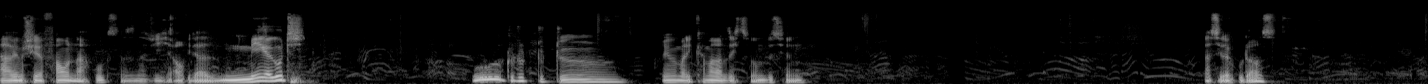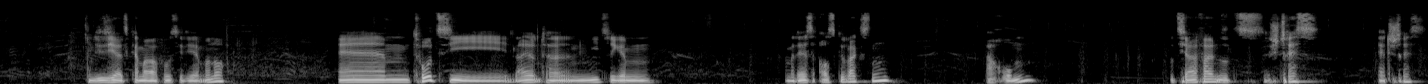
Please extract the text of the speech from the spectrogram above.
Ah, wir haben schon V-Nachwuchs. Das ist natürlich auch wieder mega gut. Uh, du, du, du, du. Drehen wir mal die Kameraansicht so ein bisschen. Das sieht doch gut aus. Und die Sicherheitskamera funktioniert immer noch. Ähm, Tozi, leider unter niedrigem... Aber der ist ausgewachsen. Warum? Sozialverhalten, so Stress. Er hat Stress.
